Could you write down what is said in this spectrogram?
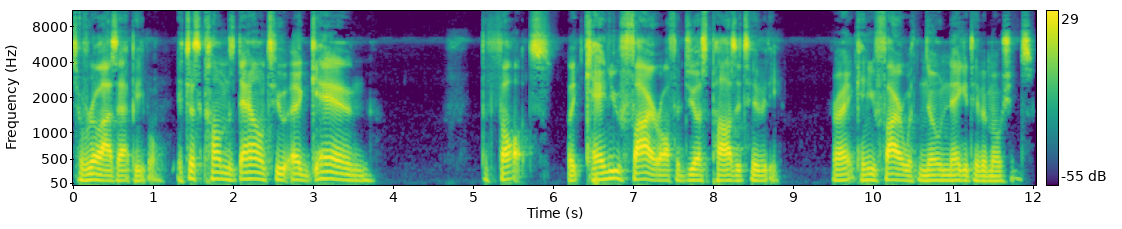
So realize that, people. It just comes down to, again, the thoughts. Like, can you fire off of just positivity? Right? Can you fire with no negative emotions?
